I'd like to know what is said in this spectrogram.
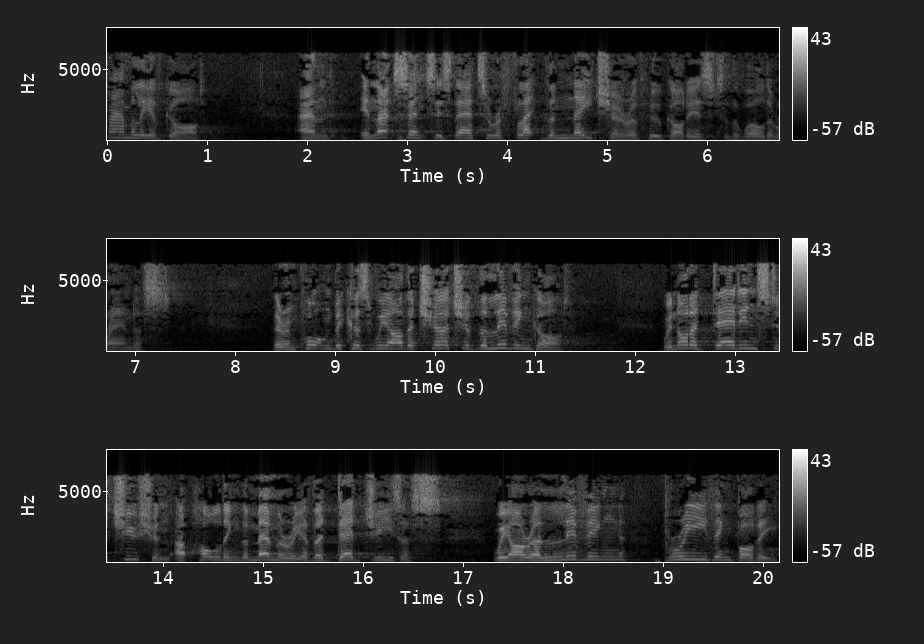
family of God. And in that sense is there to reflect the nature of who God is to the world around us. They're important because we are the church of the living God. We're not a dead institution upholding the memory of a dead Jesus. We are a living, breathing body.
